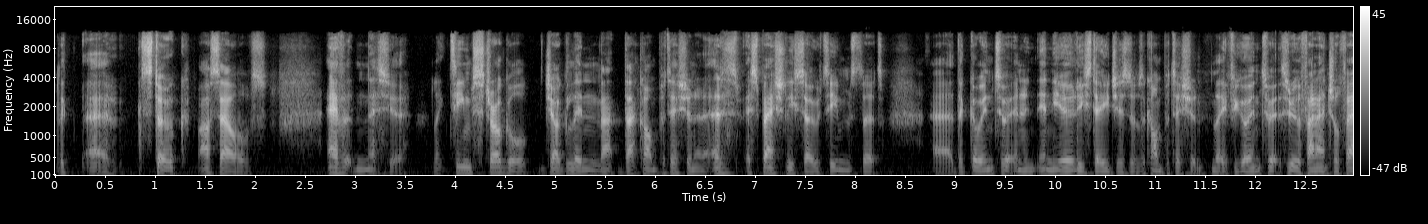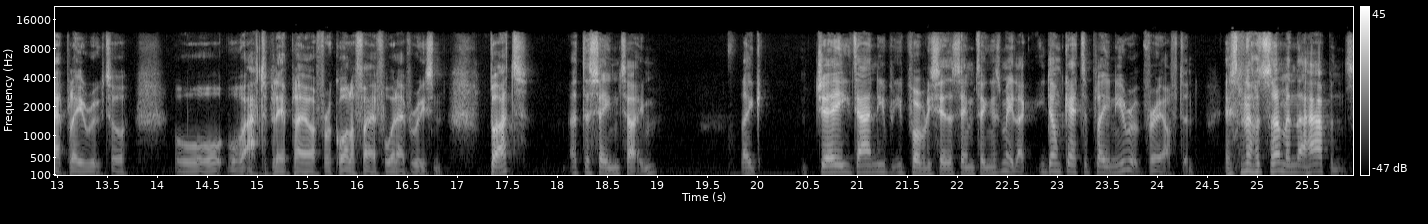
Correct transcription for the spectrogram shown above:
the, uh, Stoke, ourselves, Everton this year. Like teams struggle juggling that, that competition, and especially so teams that uh, that go into it in, in the early stages of the competition. Like if you go into it through the financial fair play route, or or, or have to play a playoff or a qualifier for whatever reason. But at the same time, like Jay, Dan, you, you probably say the same thing as me. Like you don't get to play in Europe very often. It's not something that happens.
